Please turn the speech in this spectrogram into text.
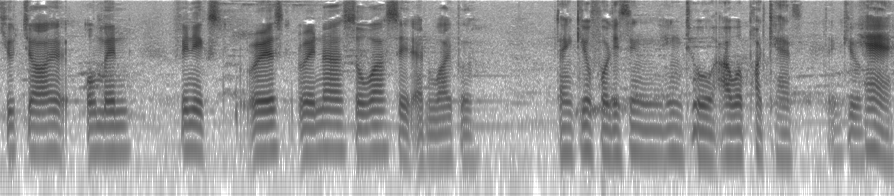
Killjoy, Omen, Phoenix, Raze, Reyna, Sova, Sage, and Viper. Thank you for listening to our podcast. Thank you. Hey.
